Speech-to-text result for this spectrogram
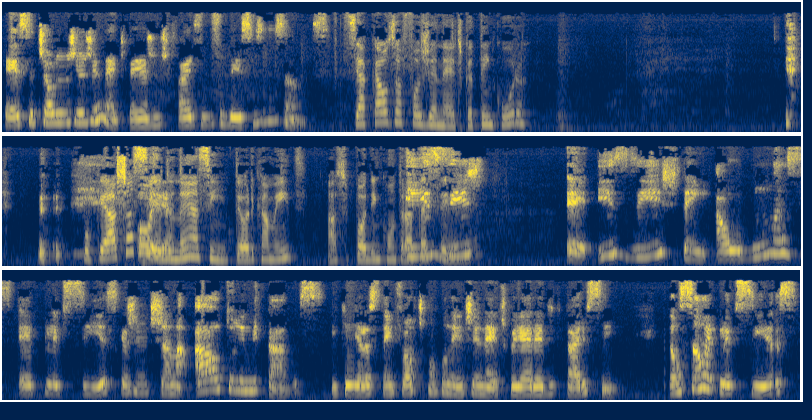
essa etiologia genética. Aí a gente faz uso desses exames. Se a causa for genética, tem cura? Porque acha Olha, cedo, né? Assim, teoricamente. Acho que pode encontrar existe, é, existem algumas epilepsias que a gente chama autolimitadas e que elas têm forte componente genético e hereditário, sim. Então, são epilepsias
